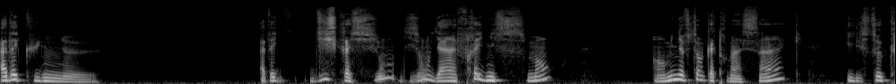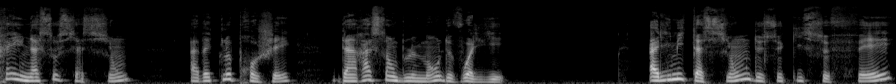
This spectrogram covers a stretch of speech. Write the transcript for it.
avec une. Avec discrétion, disons, il y a un frémissement. En 1985, il se crée une association avec le projet d'un rassemblement de voiliers, à l'imitation de ce qui se fait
